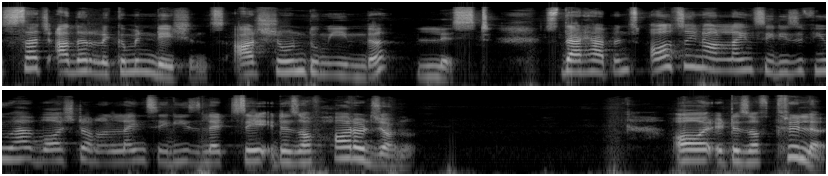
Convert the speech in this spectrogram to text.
such other recommendations are shown to me in the list. So that happens also in online series. If you have watched an online series, let's say it is of horror genre or it is of thriller.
